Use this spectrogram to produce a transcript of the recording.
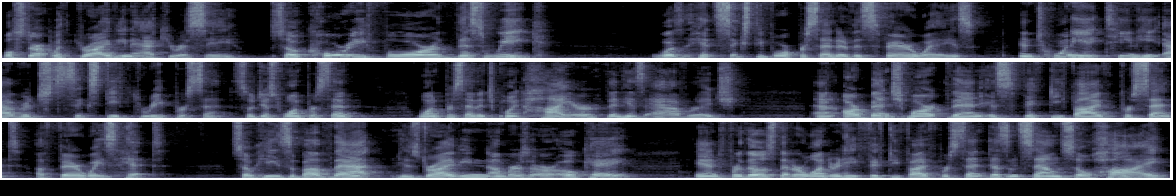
we'll start with driving accuracy. So Corey for this week was hit 64% of his fairways. In 2018, he averaged 63%, so just 1%, one percentage point higher than his average. And our benchmark then is 55% of fairways hit. So he's above that. His driving numbers are okay. And for those that are wondering, hey, 55% doesn't sound so high,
